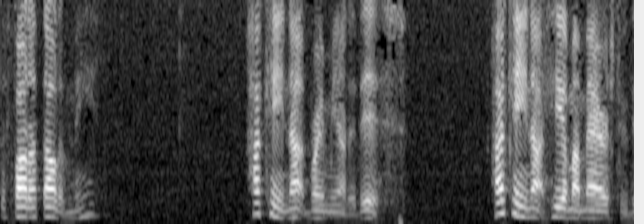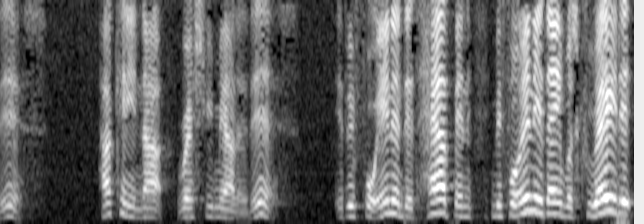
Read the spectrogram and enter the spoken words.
the Father thought of me. How can He not bring me out of this? How can He not heal my marriage through this? How can He not rescue me out of this? If before any of this happened, before anything was created,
